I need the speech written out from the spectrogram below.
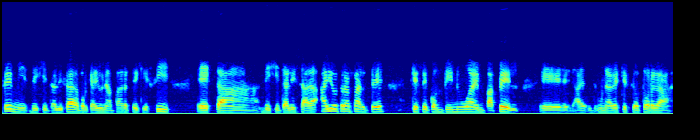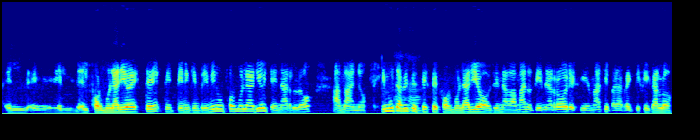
semi-digitalizada, porque hay una parte que sí está digitalizada, hay otra parte que se continúa en papel. Eh, una vez que se otorga el, el, formulario este, tienen que imprimir un formulario y llenarlo a mano. Y muchas veces ese formulario llenado a mano tiene errores y demás, y para rectificarlo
